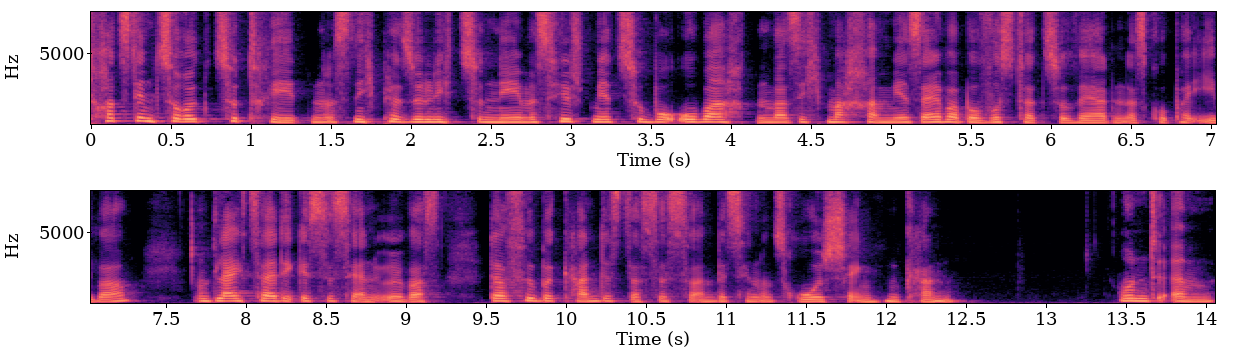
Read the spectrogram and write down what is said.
trotzdem zurückzutreten, es nicht persönlich zu nehmen. Es hilft mir zu beobachten, was ich mache, mir selber bewusster zu werden, das Copaiba. Und gleichzeitig ist es ja ein Öl, was dafür bekannt ist, dass es so ein bisschen uns Ruhe schenken kann. Und ähm,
